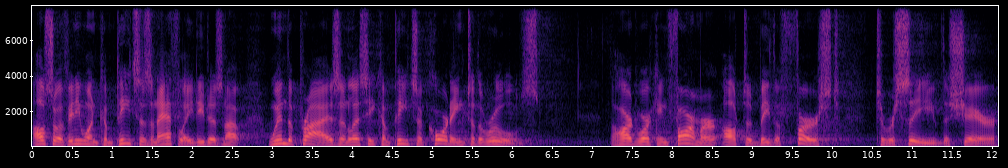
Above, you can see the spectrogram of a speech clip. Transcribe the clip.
Also, if anyone competes as an athlete, he does not win the prize unless he competes according to the rules. The hardworking farmer ought to be the first to receive the share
